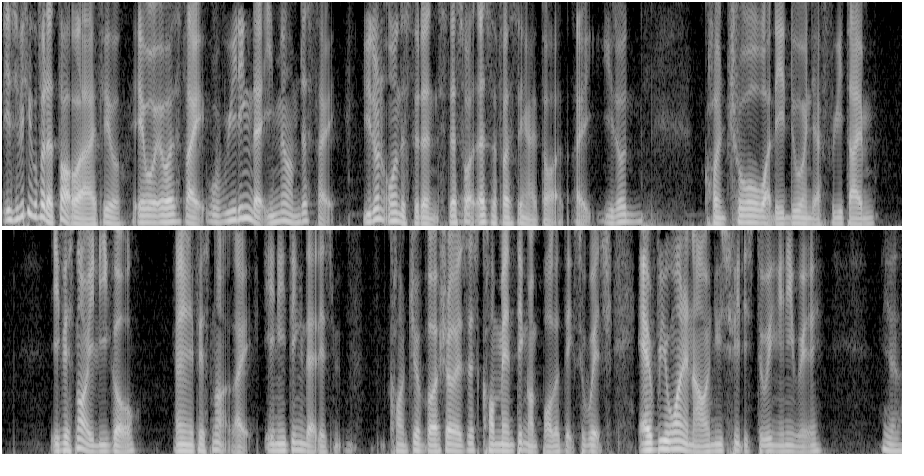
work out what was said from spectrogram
it's really over the top. I feel it, it was like reading that email. I'm just like, you don't own the students. That's what that's the first thing I thought. Like you don't control what they do in their free time. If it's not illegal and if it's not like anything that is controversial, it's just commenting on politics, which everyone in our newsfeed is doing anyway. yeah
